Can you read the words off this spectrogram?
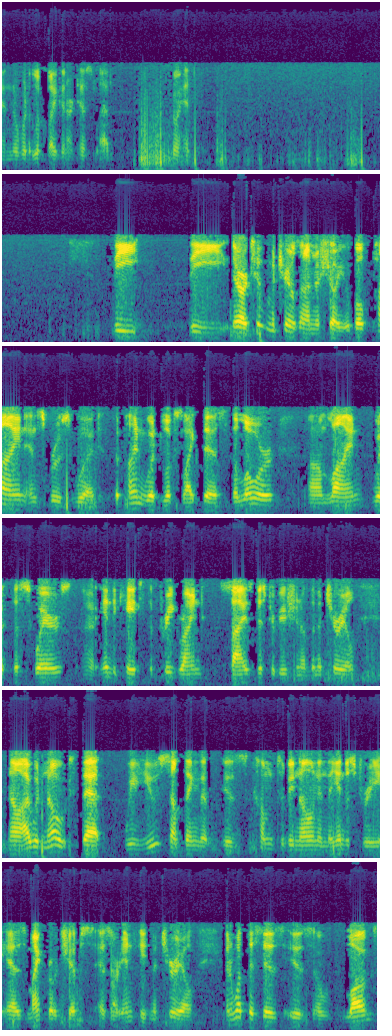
and what it looked like in our test lab. Go ahead. The, the, there are two materials that I'm going to show you, both pine and spruce wood. The pine wood looks like this. The lower um, line with the squares uh, indicates the pre-grind size distribution of the material. Now, I would note that we use something that is come to be known in the industry as microchips as our in-feed material. And what this is, is uh, logs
